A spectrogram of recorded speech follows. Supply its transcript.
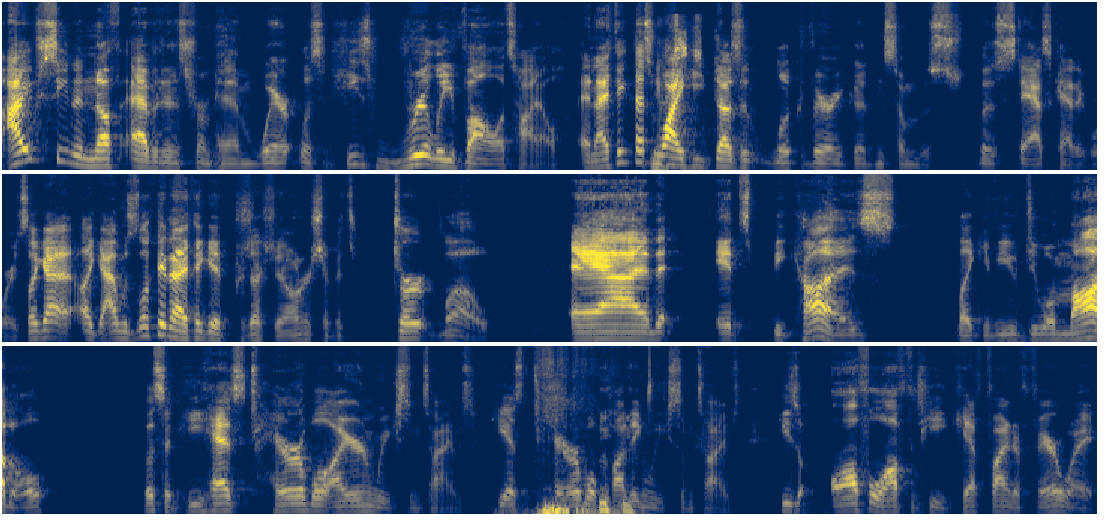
I've seen enough evidence from him where listen, he's really volatile, and I think that's why he doesn't look very good in some of the the stats categories. Like I like I was looking, I think at projection ownership, it's dirt low, and it's because like if you do a model, listen, he has terrible iron weeks sometimes. He has terrible putting weeks sometimes. He's awful off the tee. He can't find a fairway,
